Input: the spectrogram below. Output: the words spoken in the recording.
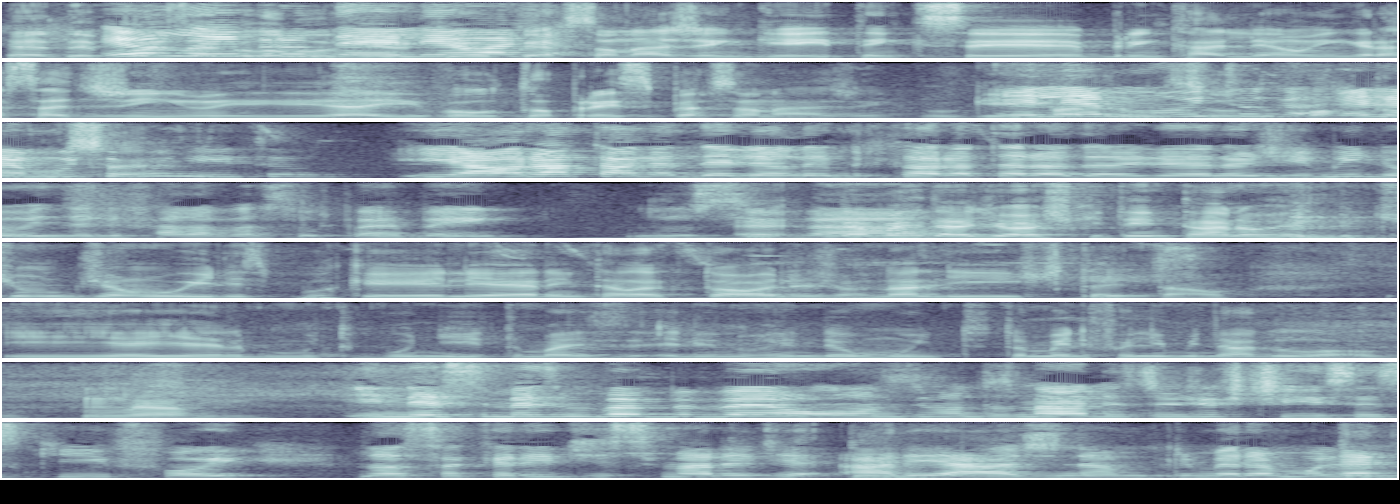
É, depois a lembro Globo dele, viu que eu o personagem gay tem que ser brincalhão, engraçadinho, e aí voltou pra esse personagem. O gay Ele é muito, fortão, ele é muito serve. bonito. E a oratória dele, eu lembro que a oratória dele era de milhões, ele falava super bem. É, na verdade, eu acho que tentaram repetir um John Willis, porque ele era intelectual, ele é jornalista e Isso. tal. E aí ele é muito bonito, mas ele não rendeu muito. Também ele foi eliminado logo. É. E nesse mesmo BBB 11, uma das maiores injustiças que foi nossa queridíssima Ari- Ariadne, a primeira mulher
